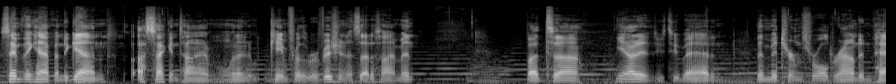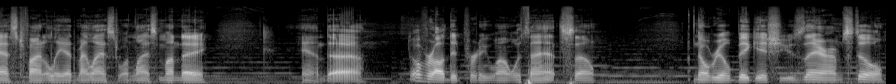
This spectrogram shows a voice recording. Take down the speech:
Same thing happened again, a second time, when it came for the revisionist that assignment. But, uh, you know, I didn't do too bad. And then midterms rolled around and passed finally. I had my last one last Monday and uh, overall did pretty well with that. So no real big issues there. I'm still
